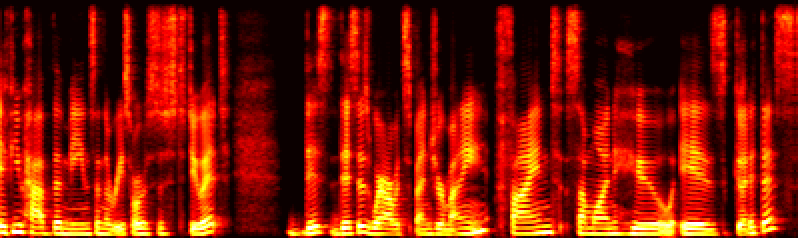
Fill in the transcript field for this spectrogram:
if you have the means and the resources to do it, this this is where I would spend your money. Find someone who is good at this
